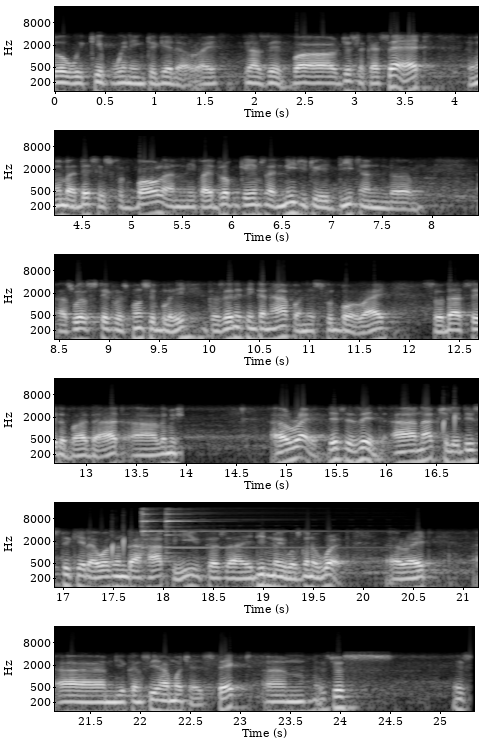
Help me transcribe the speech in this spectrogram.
So we keep winning together right? That's it. But just like i said remember this is football and if i drop games i need you to edit and um, as well take responsibly because anything can happen. It's football right? So that's it about that. Uh, let me all right this is it. And actually this ticket i wasn't that happy because i didn't know it was going to work. All right? And you can see how much i staked and um, it's just it's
